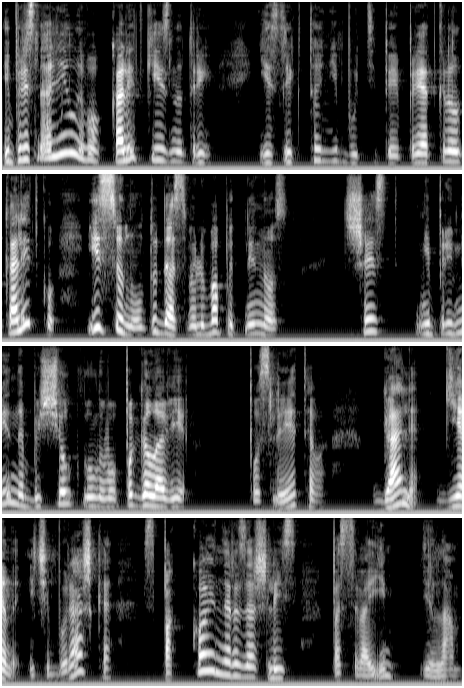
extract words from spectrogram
и прислонил его к калитке изнутри. Если кто-нибудь теперь приоткрыл калитку и сунул туда свой любопытный нос, шест непременно бы щелкнул его по голове. После этого Галя, Гена и Чебурашка спокойно разошлись по своим делам.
